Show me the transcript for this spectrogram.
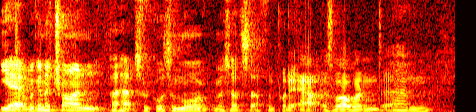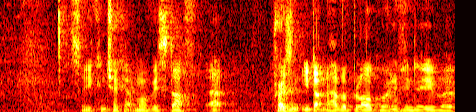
yeah, we're going to try and perhaps record some more Musab stuff and put it out as well, and um, so you can check out more of his stuff. At present, you don't have a blog or anything, do you? Where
